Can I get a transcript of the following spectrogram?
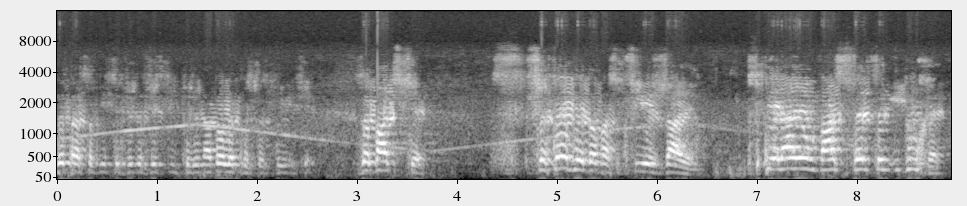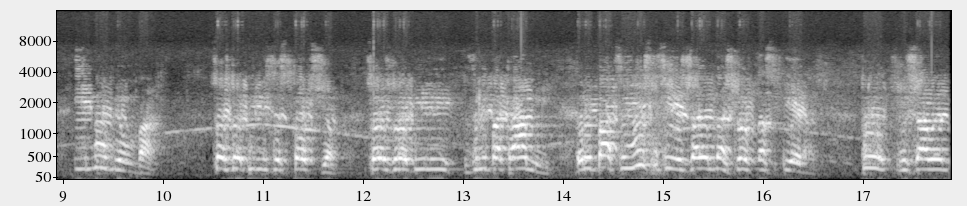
wy pracownicy przede wszystkim, którzy na dole protestujecie. Zobaczcie, szefowie do was przyjeżdżają, wspierają was sercem i duchem i mówią wam, co zrobili ze stocznią, co zrobili z rybakami. Rybacy już przyjeżdżają na środek nas wspierać. Tu słyszałem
